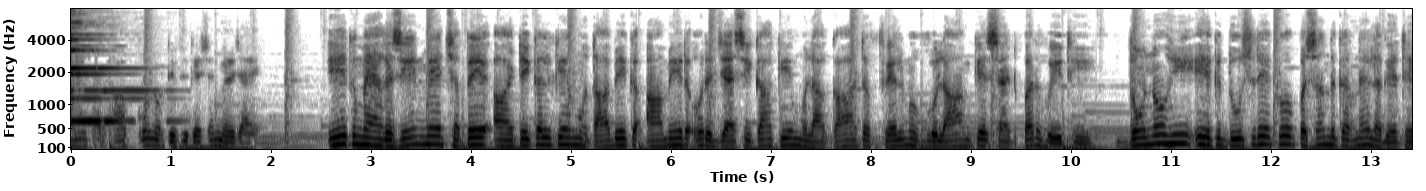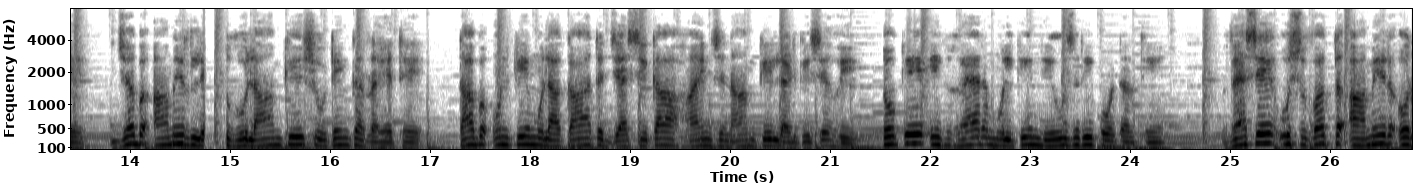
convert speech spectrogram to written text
آنے پر آپ کو نوٹیفیکیشن مل جائے۔ ایک میگزین میں چھپے آرٹیکل کے مطابق عامر اور جیسیکا کی ملاقات فلم غلام کے سیٹ پر ہوئی تھی۔ دونوں ہی ایک دوسرے کو پسند کرنے لگے تھے۔ جب عامر غلام کی شوٹنگ کر رہے تھے، تب ان کی ملاقات جیسیکا ہائنز نام کی لڑکی سے ہوئی، جو کہ ایک غیر ملکی نیوز رپورٹر تھی ویسے اس وقت عامر اور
